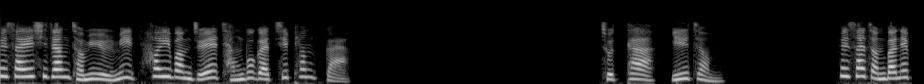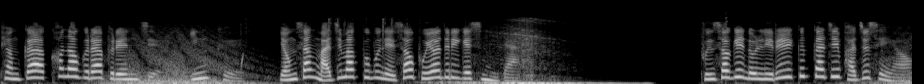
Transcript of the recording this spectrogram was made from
회사의 시장 점유율 및 하위 범주의 장부 가치 평가. 좋다, 1점. 회사 전반의 평가 커너그라 브랜즈, 잉크. 영상 마지막 부분에서 보여드리겠습니다. 분석의 논리를 끝까지 봐주세요.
